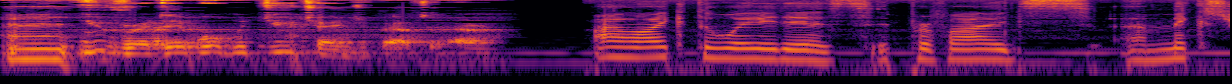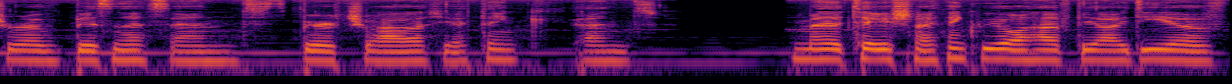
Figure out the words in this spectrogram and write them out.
And You've read it. What would you change about it, Aaron? I like the way it is. It provides a mixture of business and spirituality, I think, and meditation. I think we all have the idea of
